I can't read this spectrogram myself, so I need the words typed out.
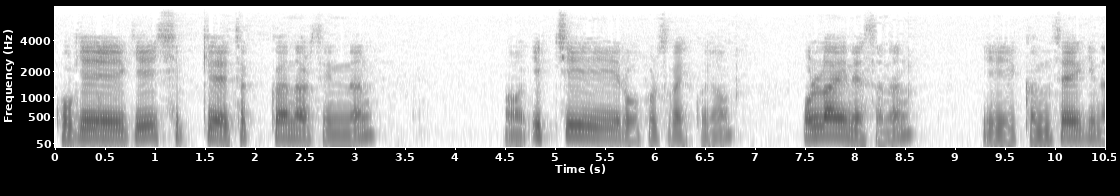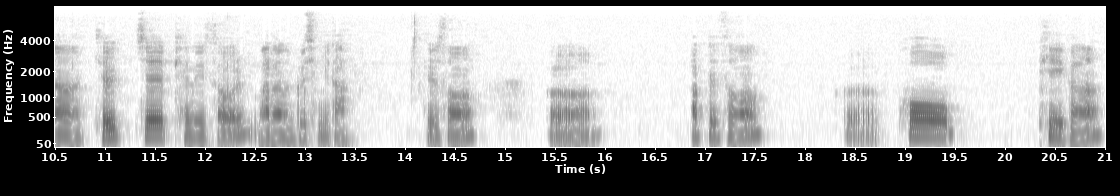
고객이 쉽게 접근할 수 있는 어, 입지로 볼 수가 있고요. 온라인에서는 이 검색이나 결제 편의성을 말하는 것입니다. 그래서 그 앞에서 그 포피가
